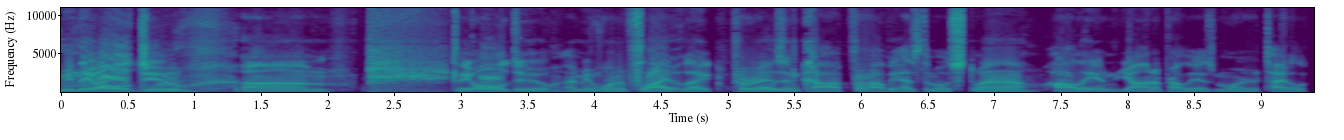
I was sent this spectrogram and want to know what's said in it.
I mean, they all do. Um, they all do. I mean, one of fly like Perez and Kape probably has the most. Well, Holly and Yana probably has more title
